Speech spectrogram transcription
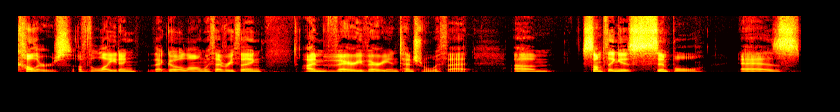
colors of the lighting that go along with everything, I'm very, very intentional with that. Um, something as simple as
